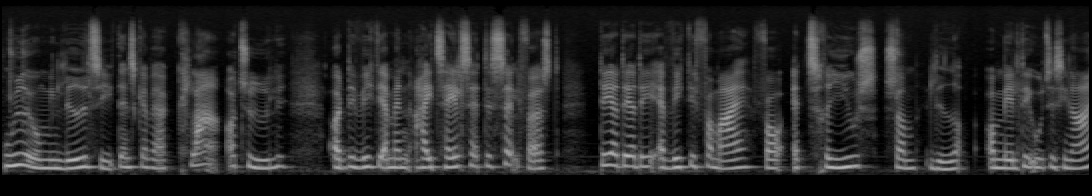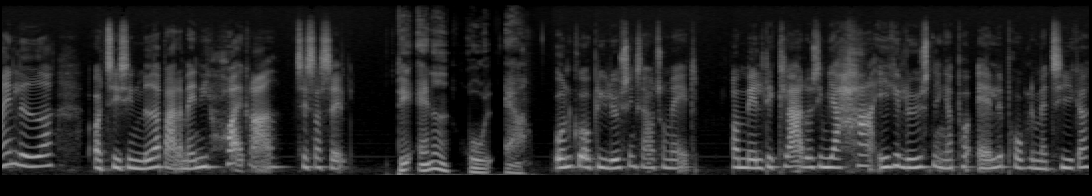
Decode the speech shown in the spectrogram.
udøve min ledelse i. Den skal være klar og tydelig, og det er vigtigt, at man har i talsat det selv først. Det og det og det er vigtigt for mig for at trives som leder, og melde det ud til sin egen leder og til sine medarbejdere, men i høj grad til sig selv. Det andet råd er undgå at blive løsningsautomat og melde det klart ud, at jeg har ikke løsninger på alle problematikker.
